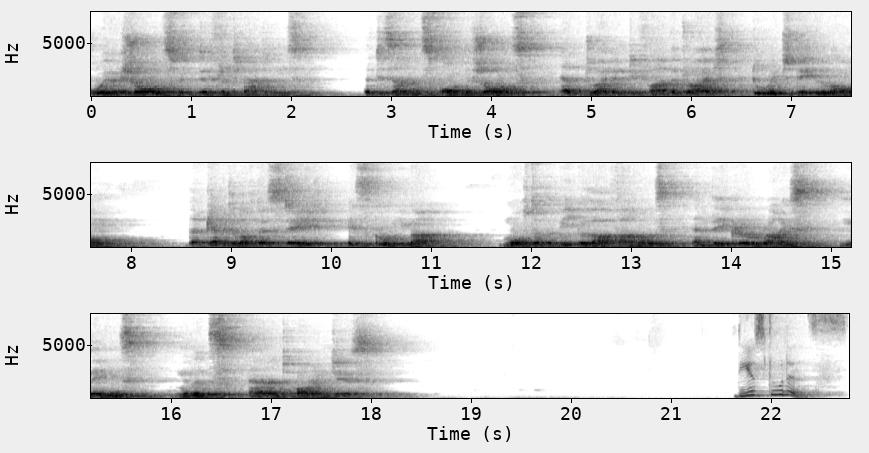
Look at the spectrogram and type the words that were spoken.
wear shawls with different patterns. The designs on the shawls help to identify the tribes to which they belong. The capital of the state is Kohima. Most of the people are farmers and they grow rice, maize, millets and oranges. Dear students,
